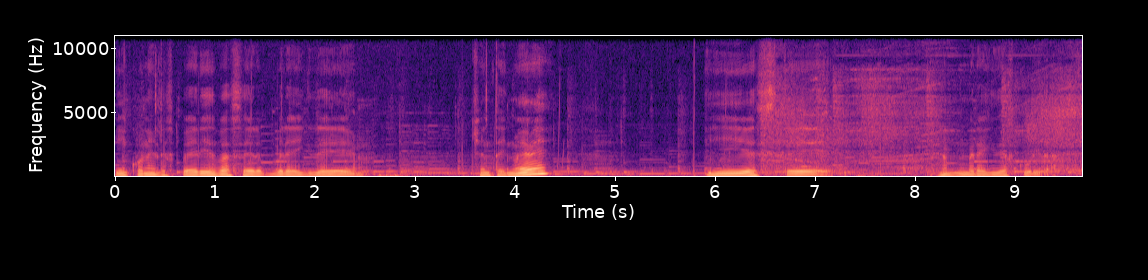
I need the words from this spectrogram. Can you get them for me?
Y con el Speris va a ser break de 89. Y este break de oscuridad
